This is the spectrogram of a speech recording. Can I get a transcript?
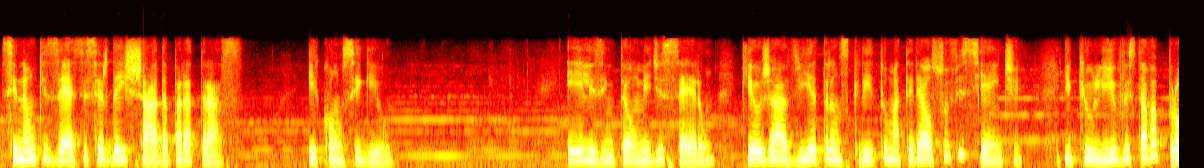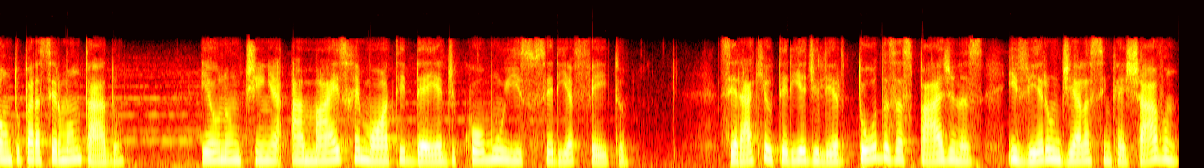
se não quisesse ser deixada para trás. E conseguiu. Eles então me disseram que eu já havia transcrito material suficiente e que o livro estava pronto para ser montado. Eu não tinha a mais remota ideia de como isso seria feito. Será que eu teria de ler todas as páginas e ver onde elas se encaixavam?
